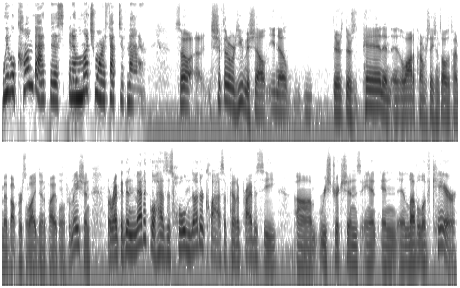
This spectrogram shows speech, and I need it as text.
we will combat this in a much more effective manner. So uh, shifting over to you, Michelle, you know, there's there's PIN and, and, a lot of conversations all the time about personal identifiable information, but right, but then medical has this whole nother class of kind of privacy um, restrictions and, and, and level of care.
